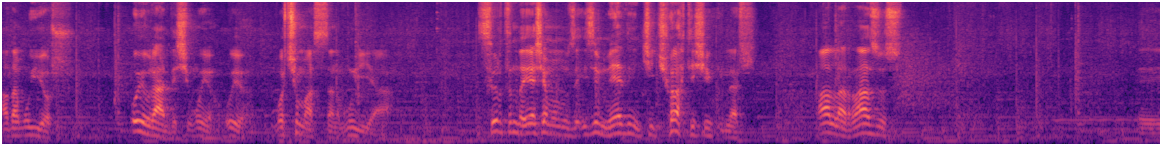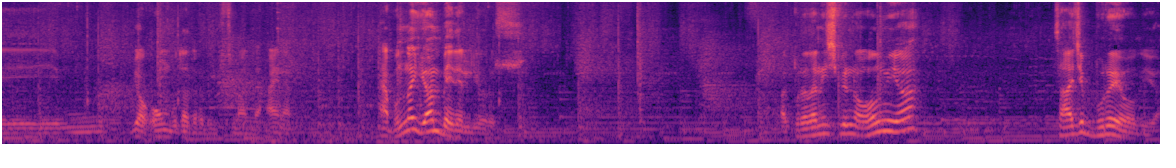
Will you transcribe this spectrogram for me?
Adam uyuyor. Uyu kardeşim uyu uyu. Koçum aslanım uyu ya. Sırtında yaşamamıza izin verdiğin için çok teşekkürler. Allah razı olsun. Ee, yok 10 budadır büyük ihtimalle aynen. Ha bununla yön belirliyoruz. Bak buraların hiçbirine olmuyor. Sadece buraya oluyor.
